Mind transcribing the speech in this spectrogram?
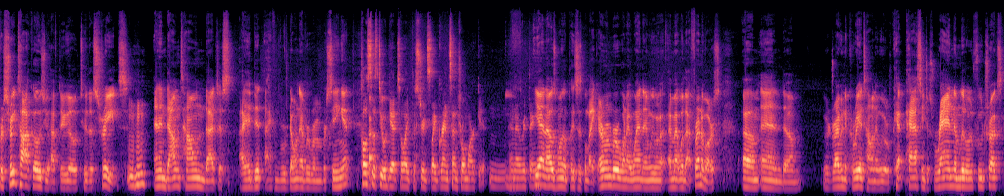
For street tacos, you have to go to the streets, mm-hmm. and in downtown, that just I did I don't ever remember seeing it. Closest you'll get to like the streets like Grand Central Market and, and everything. Yeah, and that was one of the places. But like, I remember when I went and we were, I met with that friend of ours, um, and um, we were driving to Koreatown, and we were kept passing just random little food trucks.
